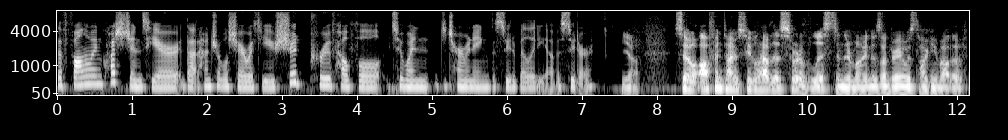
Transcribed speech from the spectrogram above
The following questions here that Hunter will share with you should prove helpful to when determining the suitability of a suitor. Yeah. So oftentimes people have this sort of list in their mind, as Andrea was talking about, of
